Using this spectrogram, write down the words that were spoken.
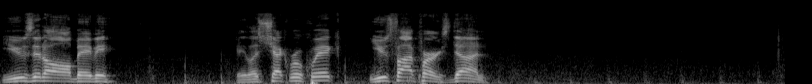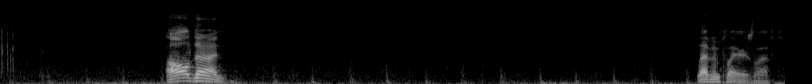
Use it all, baby. Okay, let's check real quick. Use five perks. Done. All done. 11 players left.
